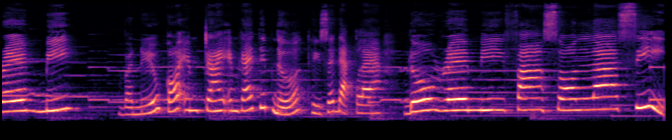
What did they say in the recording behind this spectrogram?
Re, Mi và nếu có em trai em gái tiếp nữa thì sẽ đặt là Do, Re, Mi, Fa, Sol, La, Si.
